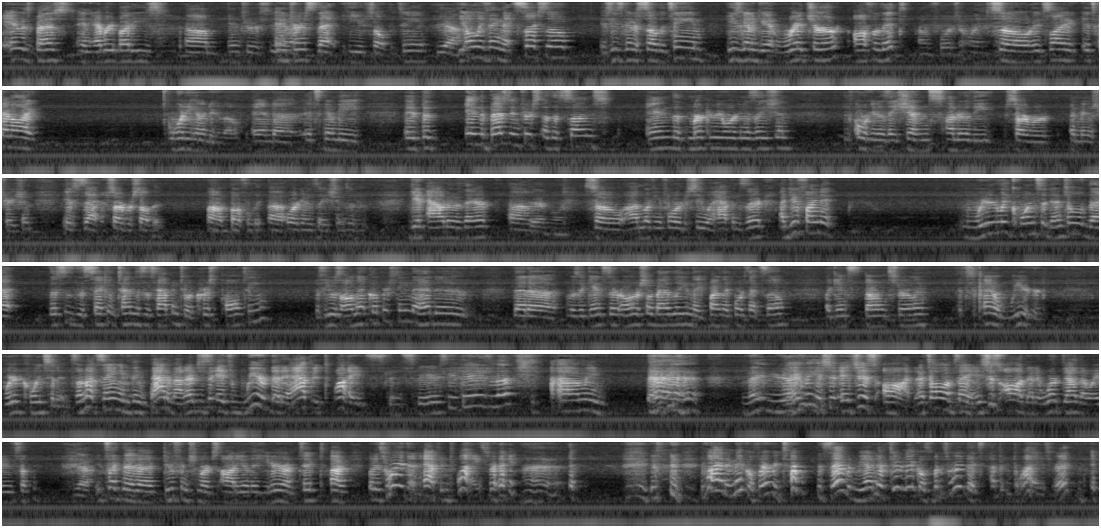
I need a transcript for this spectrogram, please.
it was best in everybody's um, Interest, yeah. interest that he sold the team. Yeah. The only thing that sucks though is he's going to sell the team. He's going to get richer off of it. Unfortunately. So it's like it's kind of like, what are you gonna do though? And uh, it's gonna be it, the, in the best interest of the Suns and the Mercury organization, organizations under the Sarver administration, is that Sarver sell the um, both of the, uh, organizations and get out of there. Um, so I'm looking forward to see what happens there. I do find it weirdly coincidental that this is the second time this has happened to a Chris Paul team, because he was on that Clippers team that had to that uh, was against their owner so badly, and they finally forced that sell against Donald Sterling. It's kind of weird, weird coincidence. I'm not saying anything bad about it. I just it's weird that it happened twice. Conspiracy theories much? I mean, Maybe, right? maybe it's just, it's just odd. That's all I'm saying. It's just odd that it worked out that way. It's Yeah. it's like that uh, Doofenshmirtz audio that you hear on TikTok, but it's weird that it happened twice, right? if, if I had a nickel for every time this happened to me, I'd have two nickels, but it's weird that it's happened twice, right?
